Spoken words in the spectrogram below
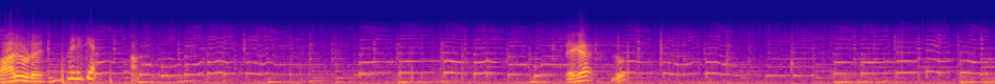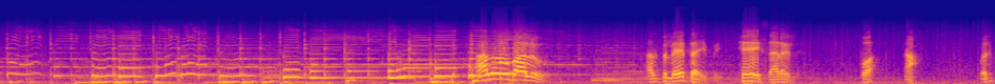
ബാലുവിടെ വിളിക്കാം. രേഖ ലു. ഹലോ ബാലു. അല്പം ലേറ്റ് ആയിപ്പോയി ഹേയ് സാരമില്ല. പോവാ. ആ വരും.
